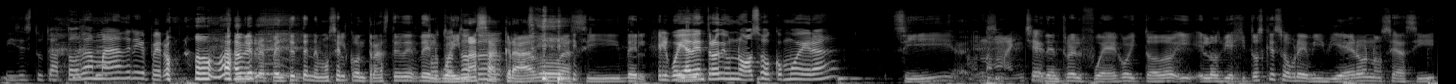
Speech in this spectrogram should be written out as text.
dices tú, a toda madre, pero no y de mames. repente tenemos el contraste de- del güey masacrado, así, del... El güey adentro de un oso, ¿cómo era? Sí, No manches. dentro del fuego y todo. Y, y los viejitos que sobrevivieron, o sea, así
